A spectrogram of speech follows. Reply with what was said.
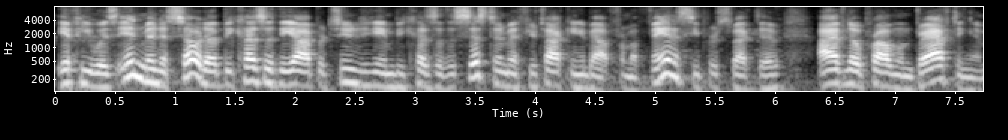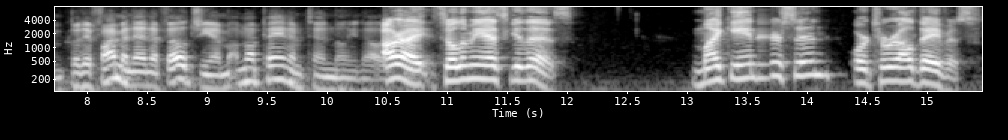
If he was in Minnesota because of the opportunity and because of the system, if you're talking about from a fantasy perspective, I have no problem drafting him. But if I'm an NFL GM, I'm not paying him $10 million. All right. So let me ask you this Mike Anderson or Terrell Davis?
